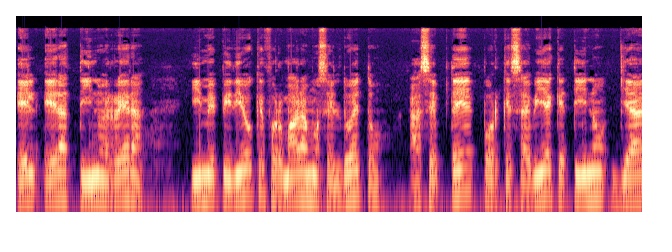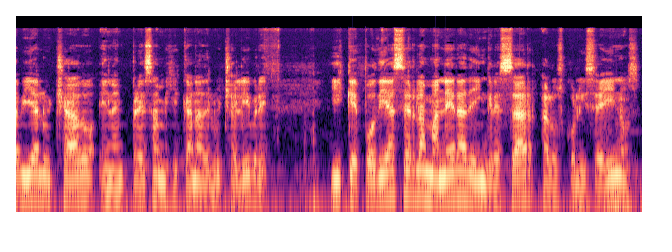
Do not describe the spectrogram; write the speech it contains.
Él era Tino Herrera y me pidió que formáramos el dueto. Acepté porque sabía que Tino ya había luchado en la empresa mexicana de lucha libre y que podía ser la manera de ingresar a los coliseínos.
